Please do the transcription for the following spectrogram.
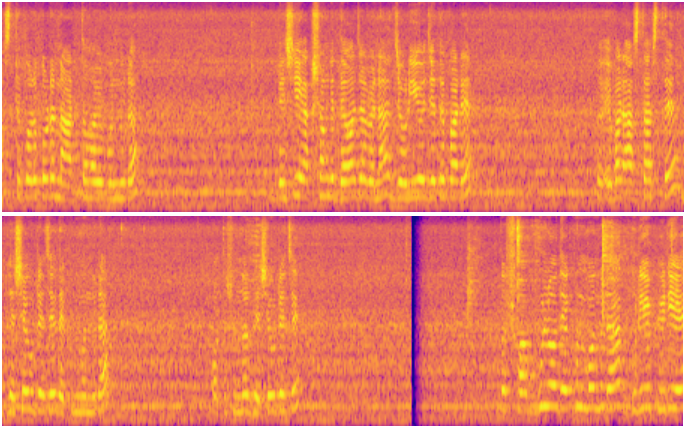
আস্তে করে করে নাড়তে হবে বন্ধুরা। বেশি একসঙ্গে দেওয়া যাবে না জড়িয়েও যেতে পারে। তো এবার আস্তে আস্তে ভেসে উঠেছে, দেখুন বন্ধুরা, কত সুন্দর ভেসে উঠেছে। তো সবগুলো দেখুন বন্ধুরা, ঘুরিয়ে ফিরিয়ে,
